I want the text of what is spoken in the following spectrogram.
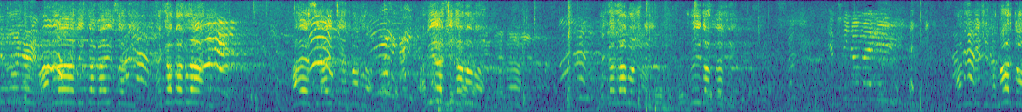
იმონე აღლადი და გაიხსენე. ეკა მაღლადი. აი ესე აიწიეთ მაღლა. ვიაცი და მამა. ეკა გამოშდი. შვიდი და ფეხი. არგი ბიჭი მარტო.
